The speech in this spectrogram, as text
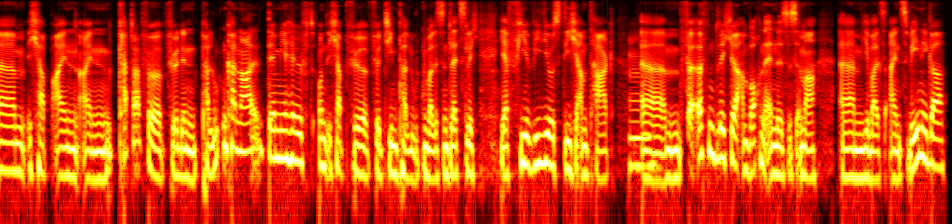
ähm, ich habe einen, einen Cutter für, für den Paluten-Kanal, der mir hilft, und ich habe für, für Team Paluten, weil es sind letztlich ja vier Videos, die ich am Tag mhm. ähm, veröffentliche. Am Wochenende ist es immer ähm, jeweils eins weniger.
